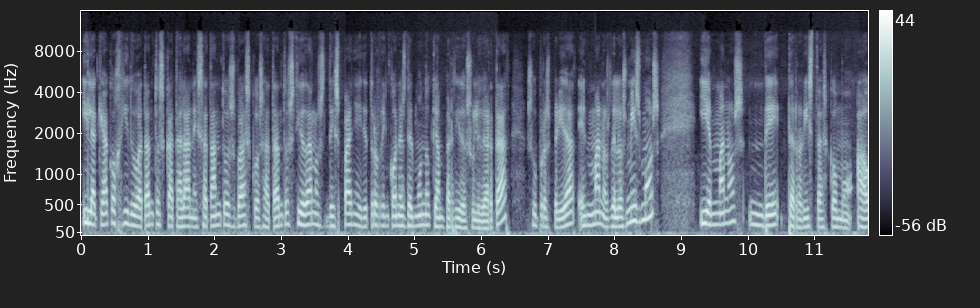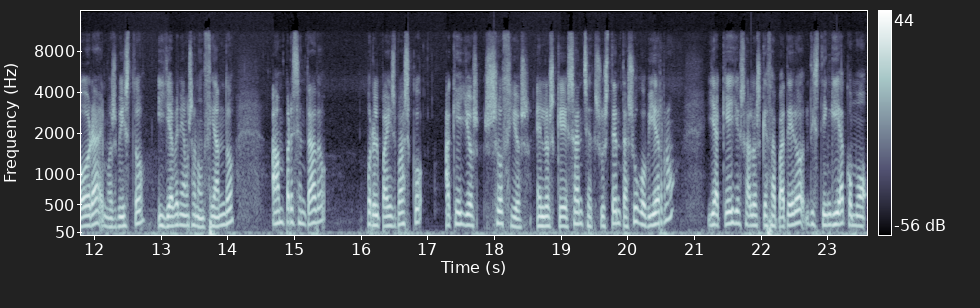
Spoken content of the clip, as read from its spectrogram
y la que ha acogido a tantos catalanes, a tantos vascos, a tantos ciudadanos de España y de otros rincones del mundo que han perdido su libertad, su prosperidad en manos de los mismos y en manos de terroristas, como ahora hemos visto y ya veníamos anunciando, han presentado por el País Vasco aquellos socios en los que Sánchez sustenta su gobierno y aquellos a los que Zapatero distinguía como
